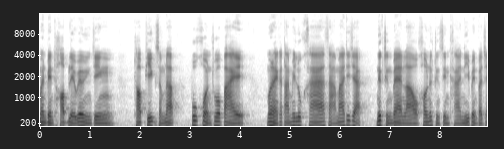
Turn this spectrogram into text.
มันเป็นท็อปเลเวลจริงๆท็อปพิกสำหรับผู้คนทั่วไป เมื่อไหร่ก็ตามที่ลูกค้าสามารถที่จะนึกถึงแบรนด์เราเขานึกถึงสินค้านี้เป็นประจ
